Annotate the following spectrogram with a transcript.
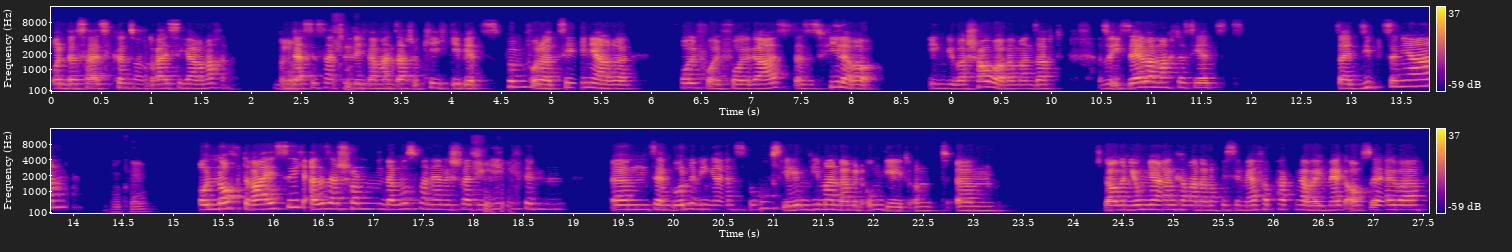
und das heißt, ich könnte es noch 30 Jahre machen. Und Ja. das ist natürlich, wenn man sagt, okay, ich gebe jetzt fünf oder zehn Jahre voll, voll, Vollgas, das ist viel, aber irgendwie überschaubar, wenn man sagt, also ich selber mache das jetzt seit 17 Jahren Okay. Und noch 30, also ist ja schon, da muss man ja eine Strategie finden, ähm, ist ja im Grunde wie ein ganzes Berufsleben, wie man damit umgeht. Und ähm, ich glaube, in jungen Jahren kann man da noch ein bisschen mehr verpacken, aber ich merke auch selber,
